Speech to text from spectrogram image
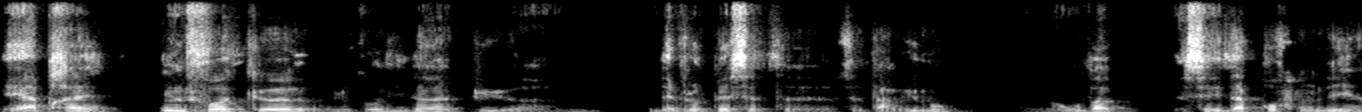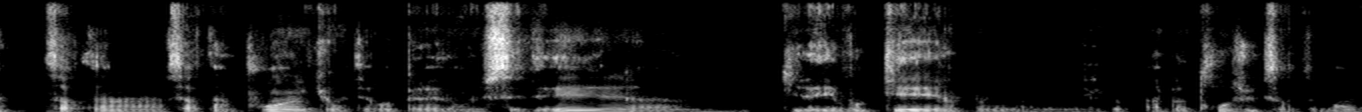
Et après, une fois que le candidat a pu développer cette, cet argument, on va essayer d'approfondir certains, certains points qui ont été repérés dans le CD, euh, qu'il a évoqué un peu, un peu, trop succinctement,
